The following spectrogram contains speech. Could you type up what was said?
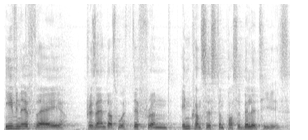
even if they present us with different inconsistent possibilities,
